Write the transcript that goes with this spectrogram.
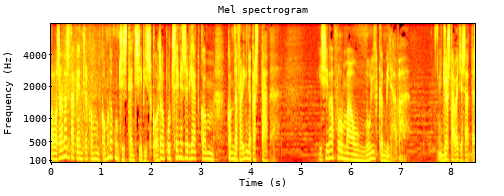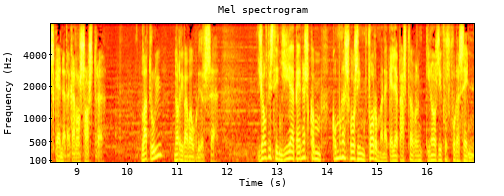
Aleshores va prendre com, com una consistència viscosa, o potser més aviat com, com de farina pastada. I s'hi va formar un ull que mirava. Jo estava gessat d'esquena, de cara al sostre. L'altre ull no arribava a obrir-se. Jo el distingia apenes com, com un esbós informe en aquella pasta blanquinosa i fosforescent.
